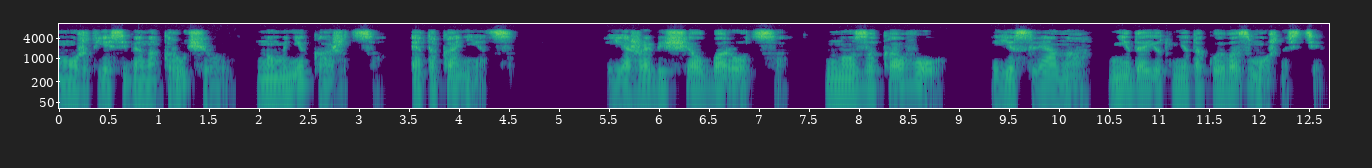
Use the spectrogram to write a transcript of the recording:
Может, я себя накручиваю, но мне кажется, это конец. Я же обещал бороться, но за кого, если она не дает мне такой возможности?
